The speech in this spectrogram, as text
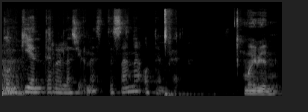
con quién te relacionas, te sana o te enferma. Muy bien.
